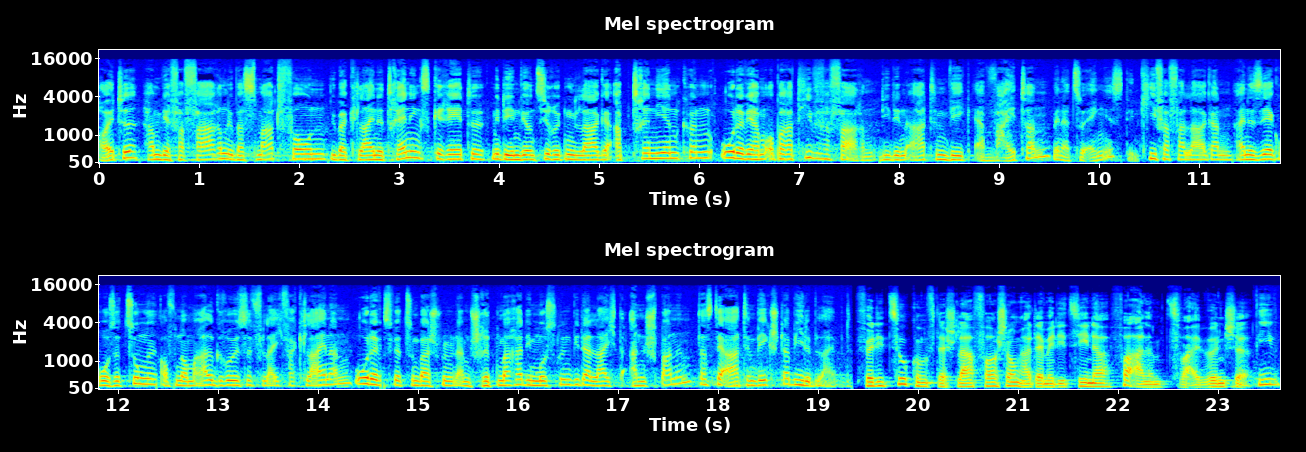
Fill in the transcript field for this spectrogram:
Heute haben wir Verfahren über Smartphone, über kleine Trainingsgeräte, mit denen wir uns die Rückenlage abtrainieren können. Oder wir haben operative Verfahren, die den Atemweg erweitern, wenn er zu eng ist, den Kiefer verlagern, eine sehr große Zunge auf Normalgröße vielleicht verkleinern. Oder dass wir zum Beispiel mit einem Schrittmacher die Muskeln wieder leicht anspannen, dass der Atemweg stabil bleibt. Für die Zukunft der Schlafforschung hat der Mediziner vor allem zwei Wünsche. Wie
